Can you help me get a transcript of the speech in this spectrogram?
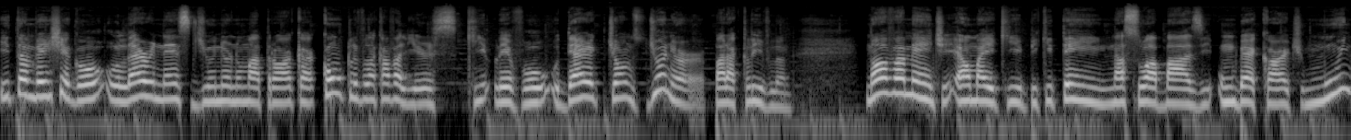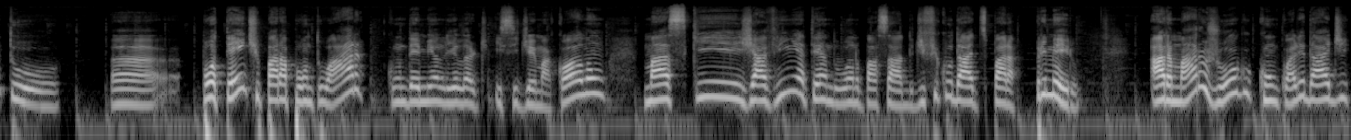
E também chegou o Larry Nance Jr. numa troca com o Cleveland Cavaliers, que levou o Derrick Jones Jr. para Cleveland. Novamente, é uma equipe que tem na sua base um backcourt muito uh, potente para pontuar, com Damian Lillard e CJ McCollum, mas que já vinha tendo o ano passado dificuldades para, primeiro, armar o jogo com qualidade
